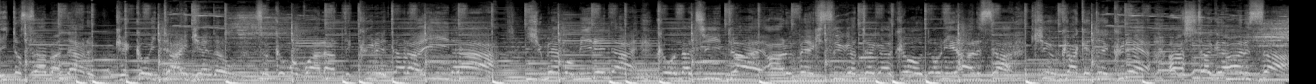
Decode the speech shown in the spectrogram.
も割とサバなる。結構痛いけどそこも笑ってくれたらいいな。夢も見れない。こんな時代あるべき姿が行動にあるさ。気をかけてくれ。明日があるさ。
